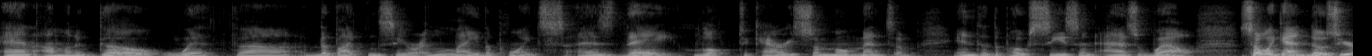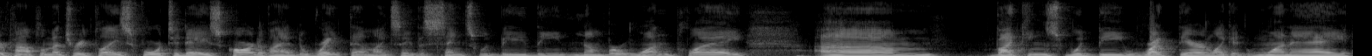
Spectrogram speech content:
and I'm going to go with uh, the Vikings here and lay the points as they look to carry some momentum into the postseason as well. So, again, those are your complimentary plays for today's card. If I had to rate them, I'd say the Saints would be the number one play. Um, Vikings would be right there, like at 1A.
